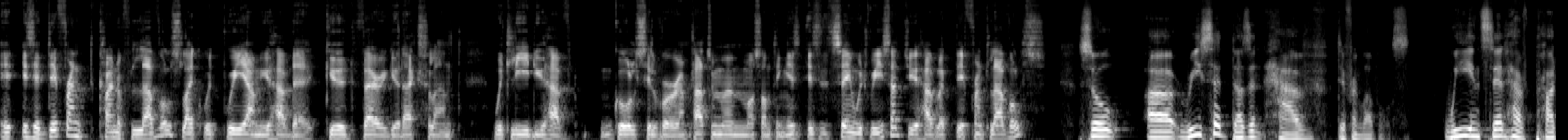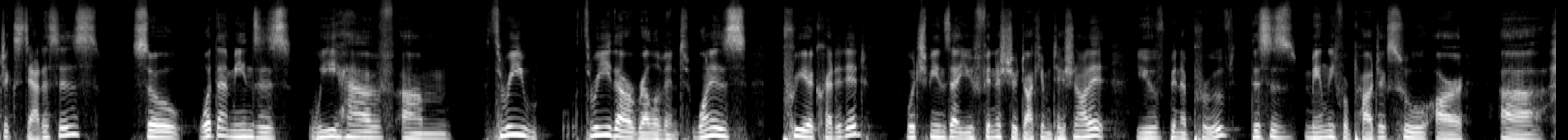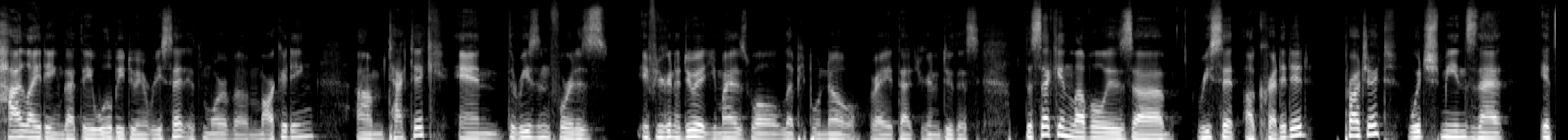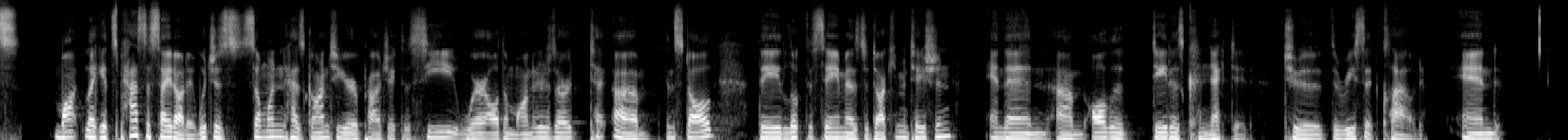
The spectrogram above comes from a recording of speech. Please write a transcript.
Is it different kind of levels? Like with BREEAM, you have the good, very good, excellent. With LEED, you have gold, silver, and platinum or something. Is is it the same with Reset? Do you have like different levels? So uh, Reset doesn't have different levels. We instead have project statuses. So what that means is we have um, three three that are relevant. One is pre-accredited, which means that you finished your documentation audit, you've been approved. This is mainly for projects who are uh, highlighting that they will be doing reset. It's more of a marketing um, tactic. And the reason for it is if you're going to do it, you might as well let people know, right, that you're going to do this. The second level is uh, reset accredited project, which means that it's mo- like it's past the site audit, which is someone has gone to your project to see where all the monitors are te- um, installed. They look the same as the documentation, and then um, all the data is connected to the reset cloud. And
